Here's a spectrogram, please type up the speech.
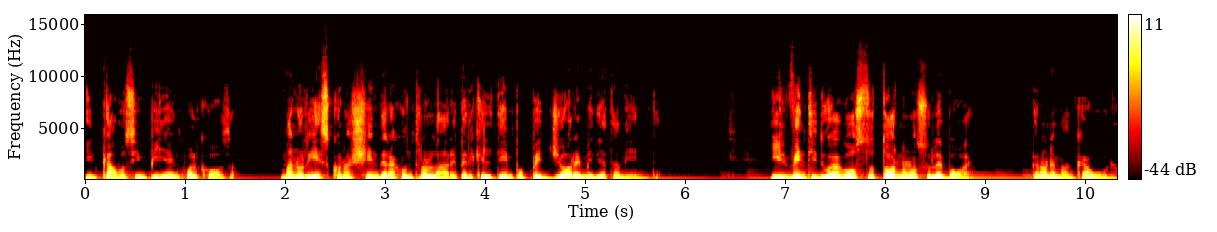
il cavo si impiglia in qualcosa, ma non riescono a scendere a controllare perché il tempo peggiora immediatamente. Il 22 agosto tornano sulle boe, però ne manca una.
